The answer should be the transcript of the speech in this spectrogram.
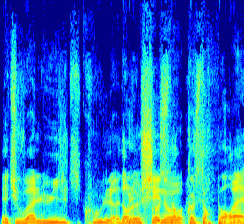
Et tu vois l'huile qui coule dans oui, le chéneau. Coaster porn. Ouais,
